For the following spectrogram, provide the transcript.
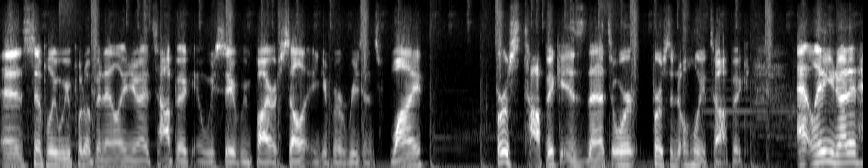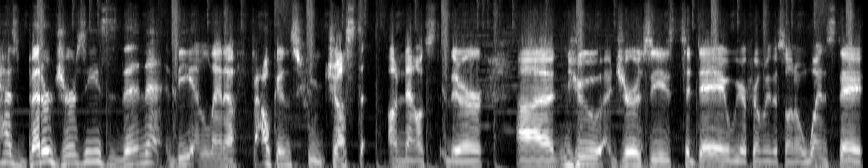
And simply, we put up an LA United topic and we say if we buy or sell it and give our reasons why. First topic is that, or first and only topic, Atlanta United has better jerseys than the Atlanta Falcons, who just announced their uh, new jerseys today. We are filming this on a Wednesday.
